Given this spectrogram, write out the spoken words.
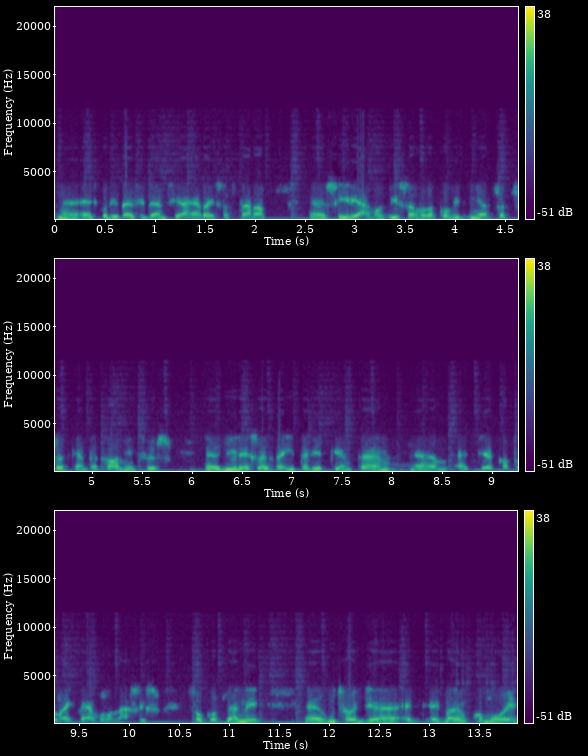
e, egykori rezidenciájára, és aztán a e, sírjához is, ahol a Covid miatt csak csökkentett 30 fős gyűlés lesz, de itt egyébként egy katonai felvonulás is szokott lenni. Úgyhogy egy, egy nagyon komoly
